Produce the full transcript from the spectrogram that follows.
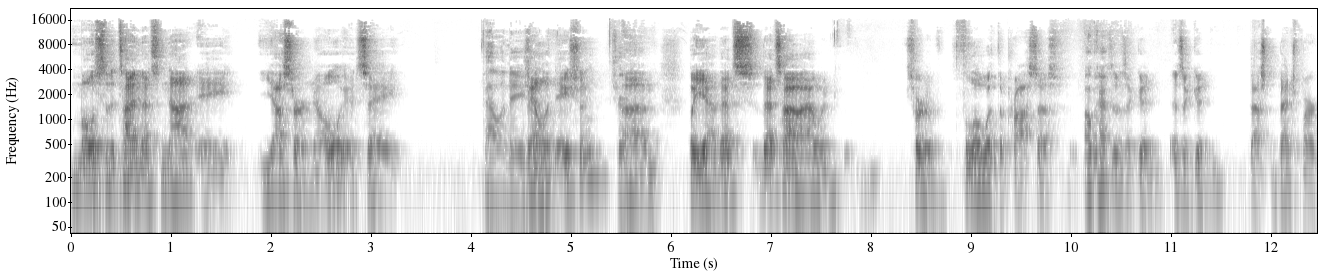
most of the time that's not a yes or no; it's a Validation. validation. Sure. Um, but yeah, that's that's how I would sort of flow with the process. Okay. as a good as a good best benchmark.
